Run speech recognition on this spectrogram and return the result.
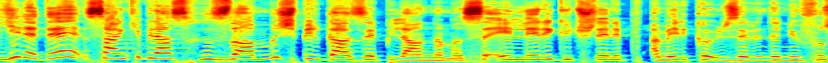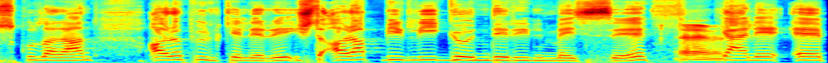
yine de sanki biraz hızlanmış bir Gazze planlaması. Elleri güçlenip Amerika üzerinde nüfus kullanan Arap ülkeleri, işte Arap Birliği gönderilmesi. Evet. Yani e, e,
